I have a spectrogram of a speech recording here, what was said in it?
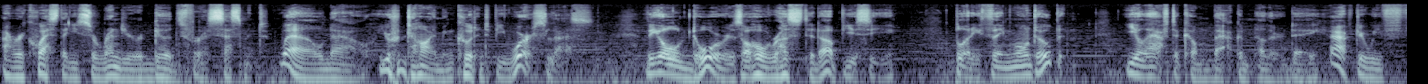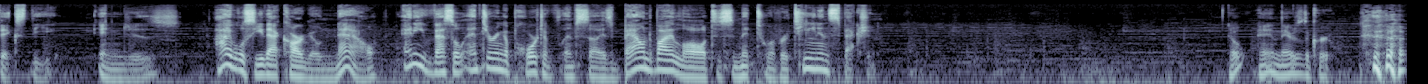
I request that you surrender your goods for assessment. Well, now, your timing couldn't be worse, lass. The old door is all rusted up, you see. Bloody thing won't open. You'll have to come back another day after we've fixed the hinges. I will see that cargo now. Any vessel entering a port of Limsa is bound by law to submit to a routine inspection. Oh, and there's the crew. Look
